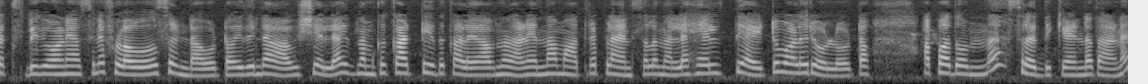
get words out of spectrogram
റെക്സ് ബിഗോണിയാസിന് ഫ്ലവേഴ്സ് ഉണ്ടാവും കേട്ടോ ഇതിന്റെ ആവശ്യമില്ല ഇത് നമുക്ക് കട്ട് ചെയ്ത് കളയാവുന്നതാണ്. എന്നാൽ മാത്രമേ പ്ലാന്റ്സുകൾ നല്ല ഹെൽത്തി ആയിട്ട് വളരുള്ളൂ കേട്ടോ അപ്പോൾ അതൊന്ന് ശ്രദ്ധിക്കേണ്ടതാണ്.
